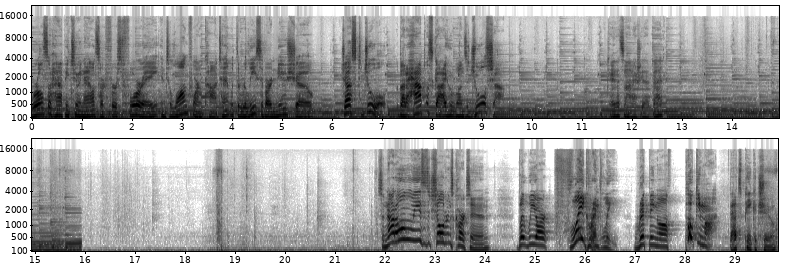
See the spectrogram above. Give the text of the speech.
We're also happy to announce our first foray into long form content with the release of our new show, Just Jewel, about a hapless guy who runs a jewel shop. Okay, that's not actually that bad. So not only is this a children's cartoon, but we are flagrantly ripping off Pokemon. That's Pikachu,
